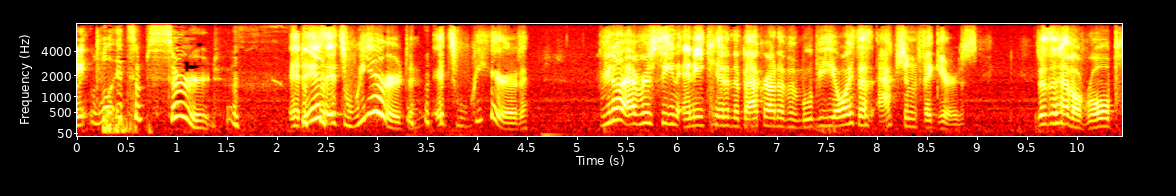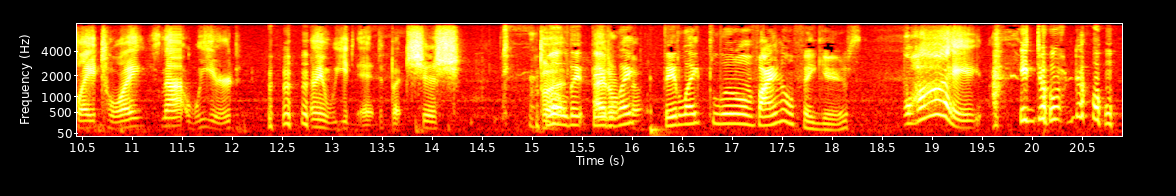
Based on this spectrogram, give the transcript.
It, well, it's absurd. It is. It's weird. It's weird. Have you not ever seen any kid in the background of a movie? He always has action figures. He doesn't have a role play toy. It's not weird. I mean, we did, but shush. But well, they they like know. they liked little vinyl figures. Why? I don't know.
